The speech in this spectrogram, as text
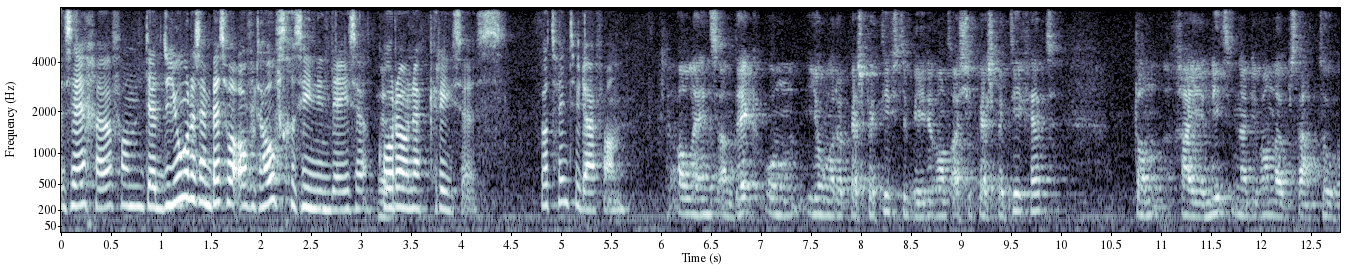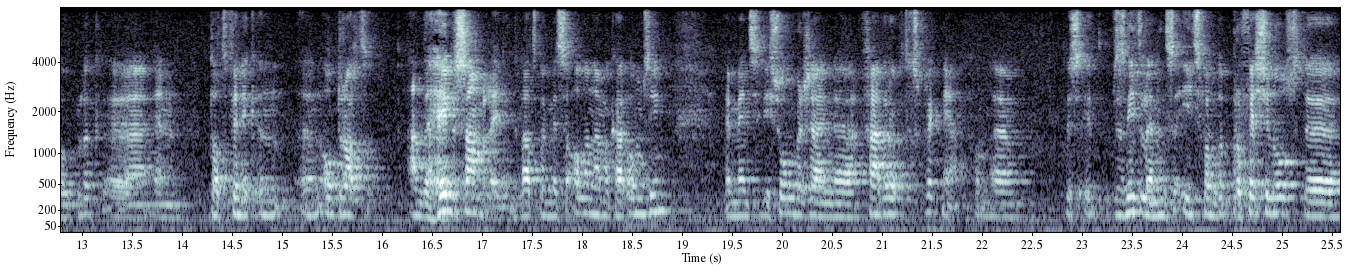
zeggen van ja, de jongeren zijn best wel over het hoofd gezien in deze coronacrisis. Wat vindt u daarvan? Alle hens aan dek om jongeren perspectief te bieden. Want als je perspectief hebt, dan ga je niet naar die wanloopstaat toe hopelijk. Uh, en dat vind ik een, een opdracht aan de hele samenleving. Laten we met z'n allen naar elkaar omzien. En mensen die somber zijn, uh, ga er ook het gesprek mee aan. Van, dus het, is niet alleen iets van de professionals, de,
